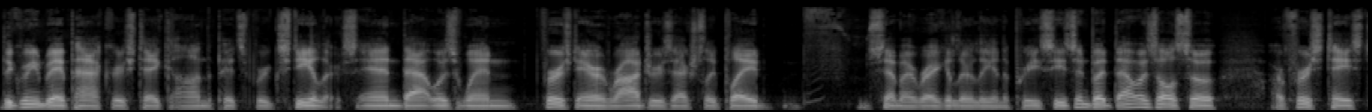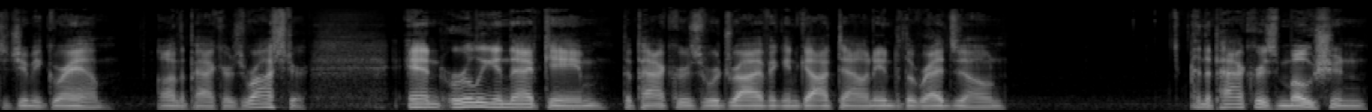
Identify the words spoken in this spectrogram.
the Green Bay Packers take on the Pittsburgh Steelers. And that was when first Aaron Rodgers actually played semi regularly in the preseason, but that was also our first taste of Jimmy Graham on the Packers roster. And early in that game, the Packers were driving and got down into the red zone. And the Packers motion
